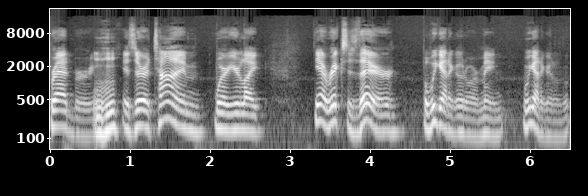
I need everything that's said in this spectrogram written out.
Bradberry. Mhm. Is there a time where you're like, "Yeah, Ricks is there, but we got to go to our main. We got to go to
